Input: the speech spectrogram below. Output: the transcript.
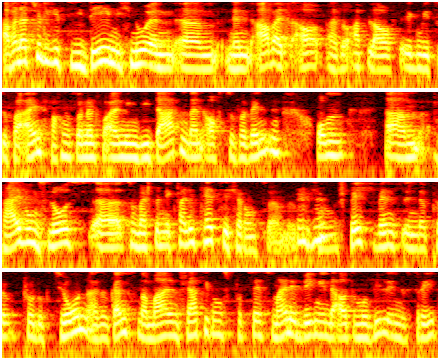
Aber natürlich ist die Idee nicht nur in, ähm, einen Arbeitsablauf also Ablauf irgendwie zu vereinfachen, sondern vor allen Dingen die Daten dann auch zu verwenden, um ähm, reibungslos äh, zum Beispiel eine Qualitätssicherung zu ermöglichen. Mhm. Sprich, wenn es in der Pro Produktion, also ganz normalen Fertigungsprozess, meinetwegen in der Automobilindustrie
